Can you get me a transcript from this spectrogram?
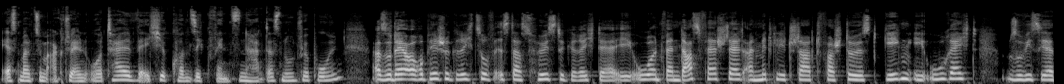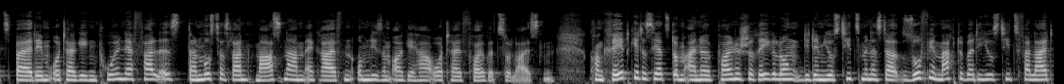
Erstmal zum aktuellen Urteil. Welche Konsequenzen hat das nun für Polen? Also der Europäische Gerichtshof ist das höchste Gericht der EU und wenn das feststellt, ein Mitgliedstaat verstößt gegen EU-Recht, so wie es jetzt bei dem Urteil gegen Polen der Fall ist, dann muss das Land Maßnahmen ergreifen, um diesem EuGH-Urteil Folge zu leisten. Konkret geht es jetzt um eine polnische Regelung, die dem Justizminister so viel Macht über die Justiz verleiht,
